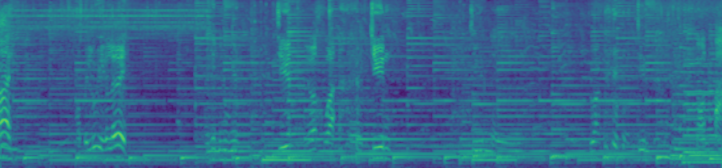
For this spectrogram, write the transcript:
ไปเอาไปลุยกันเลยอันนี้ไปลุยกันจืดเนื้อขวดเอ่อจีนจีนเอ่อดวงจีนนอนป่า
